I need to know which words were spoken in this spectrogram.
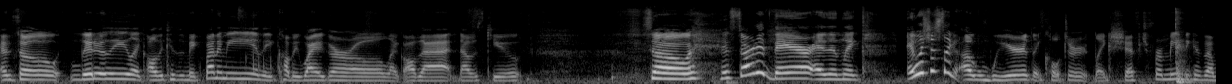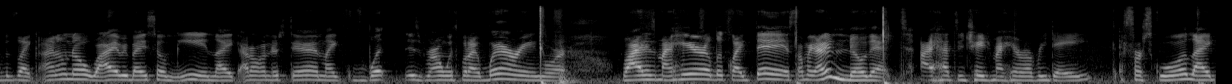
And so literally like all the kids would make fun of me and they'd call me white girl, like all that. That was cute. So it started there and then like it was just like a weird like culture like shift for me because I was like, I don't know why everybody's so mean. Like I don't understand like what is wrong with what I'm wearing or why does my hair look like this? I'm like, I didn't know that I had to change my hair every day for school. Like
